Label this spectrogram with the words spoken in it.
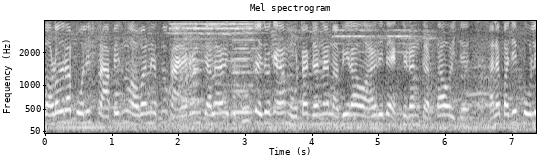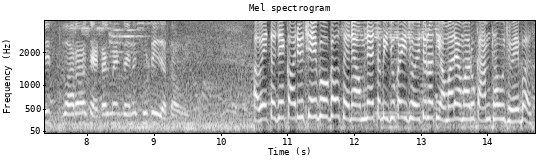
વડોદરા પોલીસ ટ્રાફિકનું અવેરનેસનો કાર્યક્રમ ચલાવે છે, શું કહેજો કે આ મોટા ઘરના નબીરાઓ આ રીતે એક્સિડન્ટ કરતા હોય છે અને પછી પોલીસ દ્વારા સેટલમેન્ટ થઈને છૂટી જતા હોય છે? હવે તો જે કર્યું છે એ ભોગવશે ને અમને તો બીજું કંઈ જોઈતું નથી, અમારે અમારું કામ થવું જોઈએ બસ.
